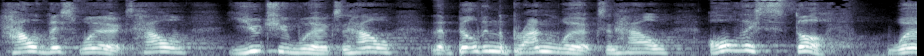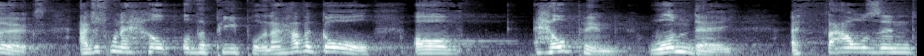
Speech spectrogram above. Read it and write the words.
how this works, how YouTube works and how the building the brand works and how all this stuff works, I just want to help other people. And I have a goal of helping one day a thousand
